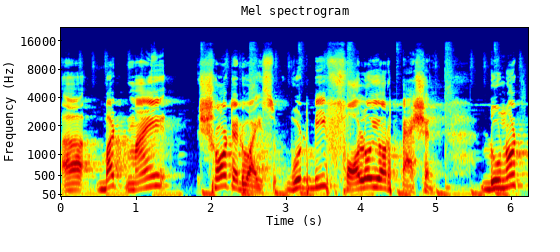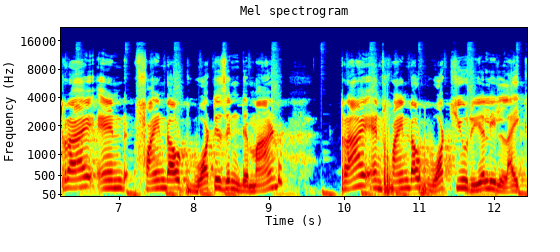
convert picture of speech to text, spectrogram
Uh, but my short advice would be follow your passion. Do not try and find out what is in demand. Try and find out what you really like.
